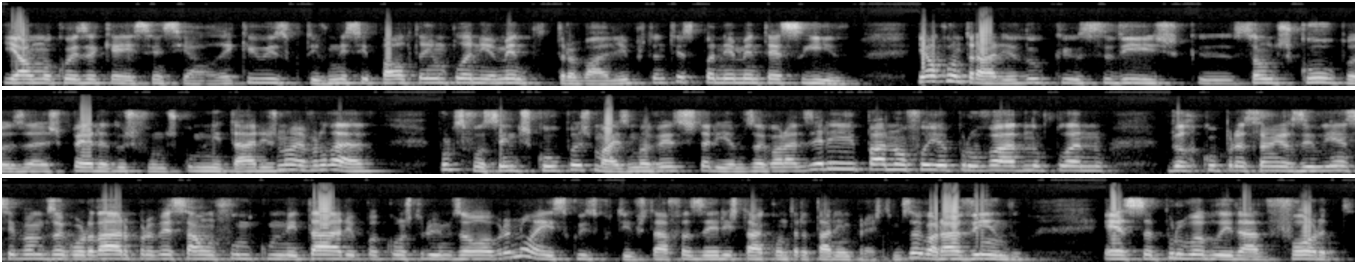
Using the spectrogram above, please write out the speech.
E há uma coisa que é essencial: é que o Executivo Municipal tem um planeamento de trabalho e, portanto, esse planeamento é seguido. E ao contrário do que se diz que são desculpas à espera dos fundos comunitários, não é verdade porque se fossem desculpas, mais uma vez estaríamos agora a dizer: epá, não foi aprovado no plano de recuperação e resiliência, vamos aguardar para ver se há um fundo comunitário para construirmos a obra. Não é isso que o Executivo está a fazer e está a contratar empréstimos. Agora, havendo essa probabilidade forte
